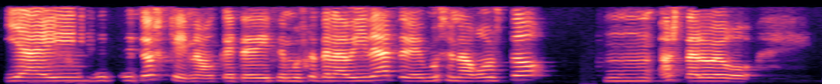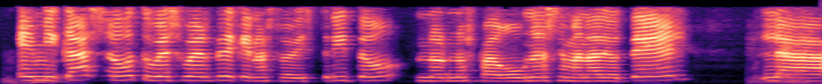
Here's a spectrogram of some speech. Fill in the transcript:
y hay distritos que no, que te dicen búscate la vida, te vemos en agosto, mm, hasta luego. En mi caso, tuve suerte de que nuestro distrito nos, pagó una semana de hotel. La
